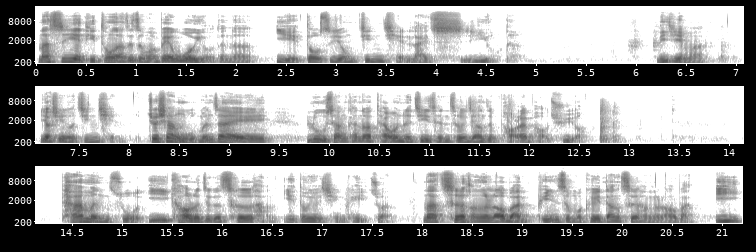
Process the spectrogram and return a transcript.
那事业体通常是怎么被握有的呢？也都是用金钱来持有的，理解吗？要先有金钱，就像我们在。路上看到台湾的计程车这样子跑来跑去哦，他们所依靠的这个车行也都有钱可以赚。那车行的老板凭什么可以当车行的老板？一，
